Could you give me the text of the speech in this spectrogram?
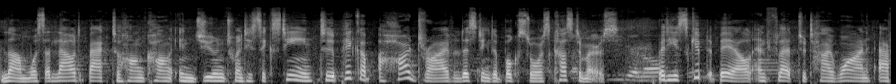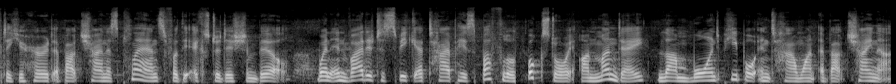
Lam was allowed back to Hong Kong in June 2016 to pick up a hard drive listing the bookstore's customers. But he skipped bail and fled to Taiwan after he heard about China's plans for the extradition bill. When invited to speak at Taipei's Buffalo bookstore on Monday, Lam warned people in Taiwan about China.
